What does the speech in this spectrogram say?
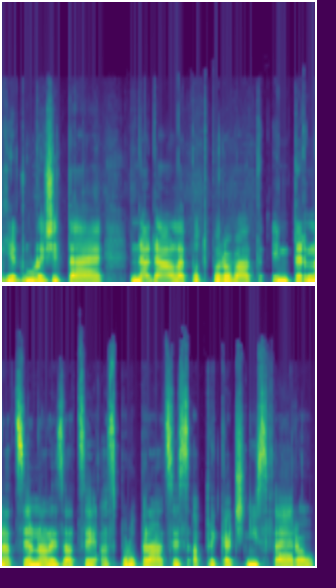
je důležité nadále podporovat internacionalizaci a spolupráci s aplikační sférou.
